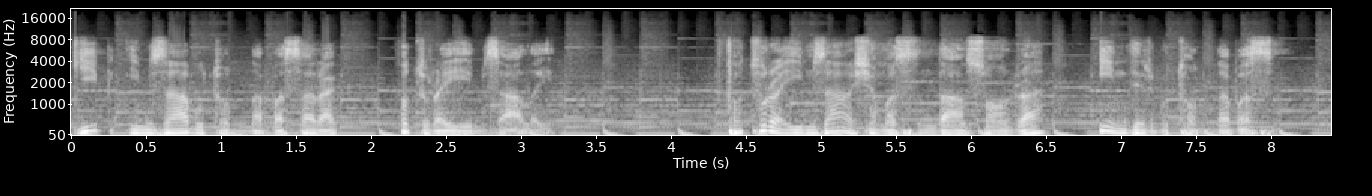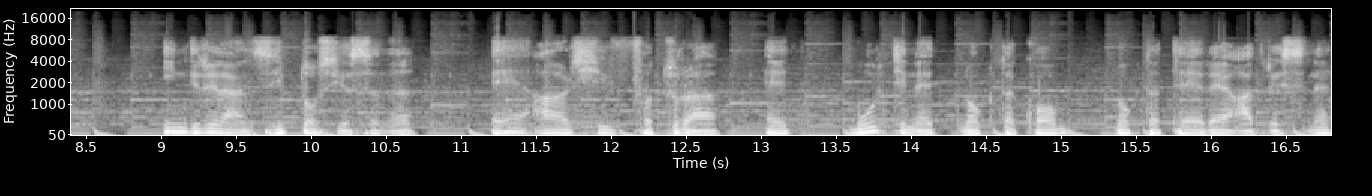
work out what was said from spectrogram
GİP imza butonuna basarak faturayı imzalayın. Fatura imza aşamasından sonra indir butonuna basın. İndirilen zip dosyasını e-arşivfatura@multinet.com.tr adresine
